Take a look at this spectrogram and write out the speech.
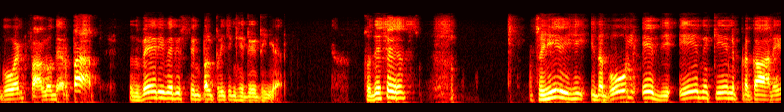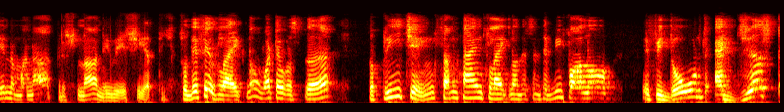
go and follow their path. It's very, very simple preaching he did here. So this is so he, he the goal is en ken prakaren mana krishna niveshyati so this is like no whatever the the preaching sometimes like no this is if we follow if we don't adjust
